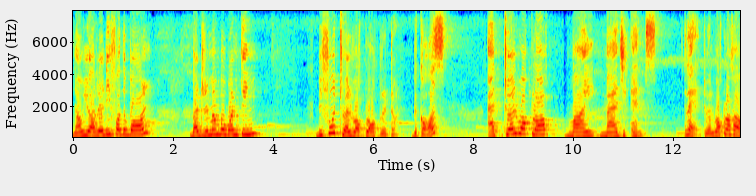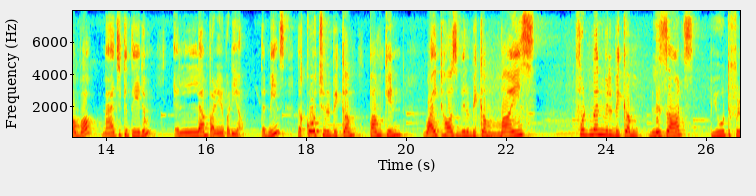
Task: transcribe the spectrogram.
Now you are ready for the ball, but remember one thing before 12 o'clock return because at 12 o'clock my magic ends. അല്ലേ ട്വൽവ് ഓ ക്ലോക്ക് ആകുമ്പോൾ മാജിക്ക് തീരും എല്ലാം പഴയപടിയാവും ദറ്റ് മീൻസ് ദ കോച്ച് വിൽ ബിക്കം പംകിൻ വൈറ്റ് ഹൗസ് വിൽ ബിക്കം മൈസ് footmen will become lizards beautiful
